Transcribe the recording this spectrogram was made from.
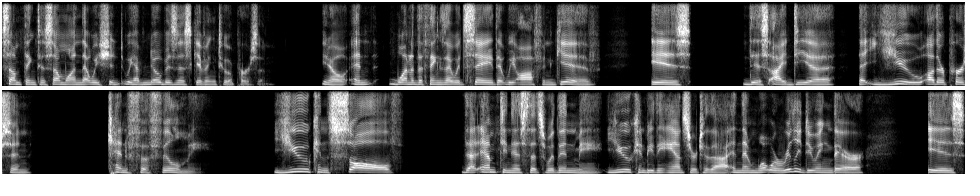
something to someone that we should we have no business giving to a person you know and one of the things i would say that we often give is this idea that you other person can fulfill me you can solve that emptiness that's within me you can be the answer to that and then what we're really doing there is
